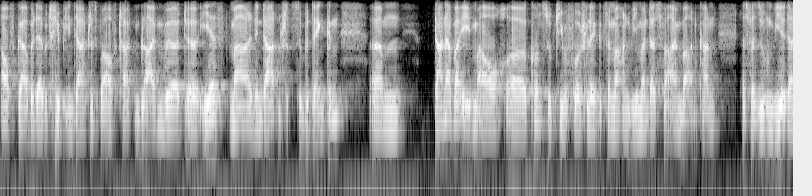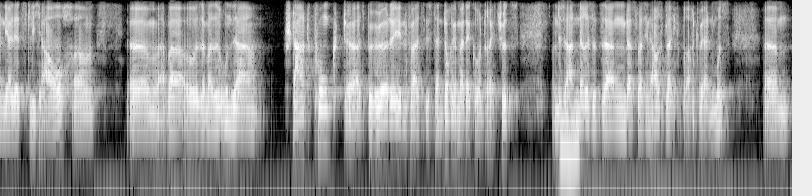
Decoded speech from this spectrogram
Aufgabe der betrieblichen Datenschutzbeauftragten bleiben wird, äh, erstmal den Datenschutz zu bedenken, ähm, dann aber eben auch äh, konstruktive Vorschläge zu machen, wie man das vereinbaren kann. Das versuchen wir dann ja letztlich auch. Äh, äh, aber sagen wir so, unser Startpunkt äh, als Behörde jedenfalls ist dann doch immer der Grundrechtsschutz. Und das mhm. andere ist sozusagen das, was in Ausgleich gebracht werden muss. Ähm,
